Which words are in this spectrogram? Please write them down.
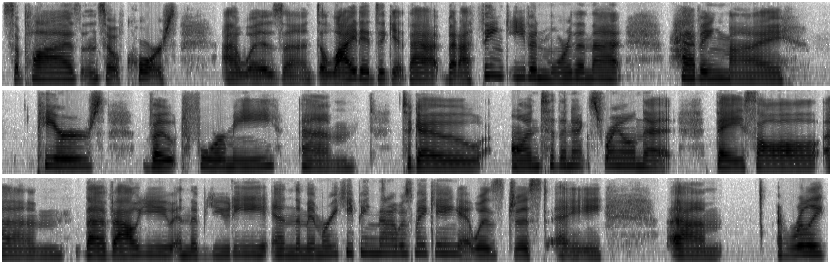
supplies and so of course I was uh, delighted to get that. But I think even more than that, having my peers vote for me um, to go on to the next round, that they saw um, the value and the beauty and the memory keeping that I was making. It was just a um, a really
